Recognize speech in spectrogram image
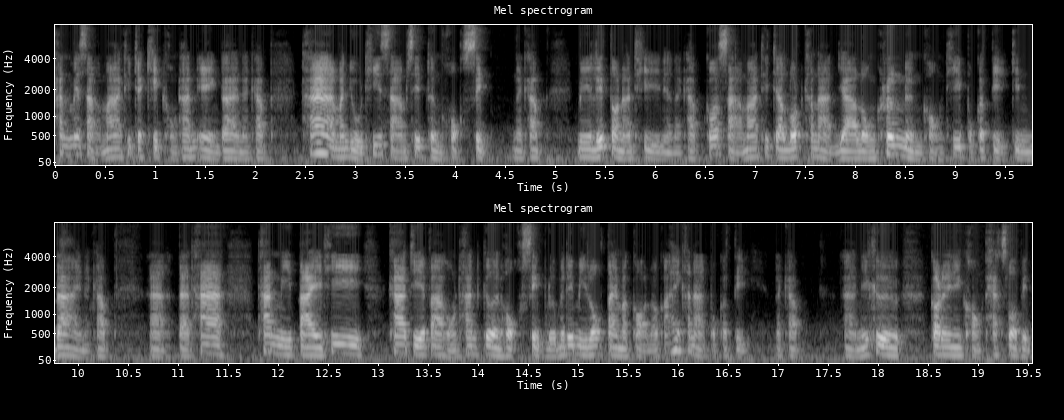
ท่านไม่สามารถที่จะคิดของท่านเองได้นะครับ ถ้ามันอยู่ที่ 30ถึง60 นะครับมิลลิลิตรต่อนาทีเนี่ยนะครับก็สามารถที่จะลดขนาดยาลงครึ่งหนึ่งของที่ปกติกินได้นะครับอ่าแต่ถ้าท่านมีไตที่ค่า GFR ของท่านเกิน 60 หรือไม่ได้มีโรคไตมาก่อนเราก็ให้ขนาดปกตินะครับอ่านี่คือกรณีของ Paxlovid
